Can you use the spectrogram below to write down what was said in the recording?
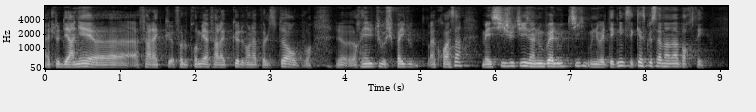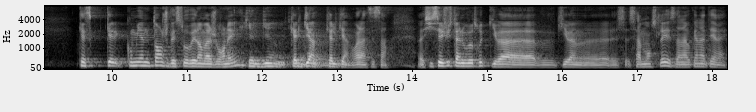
être le dernier euh, à faire la queue, enfin le premier à faire la queue devant l'Apple Store ou pour euh, rien du tout. Je suis pas du tout accro à ça. Mais si j'utilise un nouvel outil ou une nouvelle technique, c'est qu'est-ce que ça va m'apporter? Quel- Combien de temps je vais sauver dans ma journée? Et quel gain Quel gain Quel gain Voilà, c'est ça. Euh, si c'est juste un nouveau truc qui va, qui va me- s'amonceler, ça n'a aucun intérêt.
